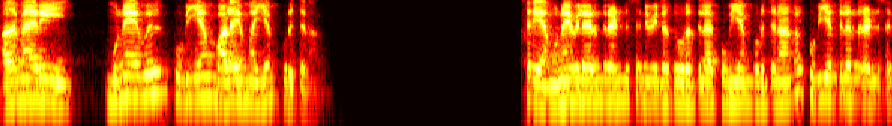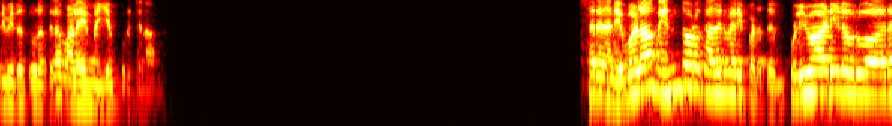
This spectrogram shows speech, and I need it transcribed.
அதே மாதிரி முனைவு குவியம் வளைய மையம் குறிச்சினாங்க சரியா? முனைவில இருந்து ரெண்டு சென்டிமீட்டர் தூரத்துல குவியம் குறிச்சினாங்க குவியத்துல இருந்து ரெண்டு சென்டிமீட்டர் தூரத்துல வளைய மையம் குறிச்சினாங்க சரிதான்? இவ்வளவு எந்த ஒரு கதிர்வரி படத்துக்கும் புலிவாடியில உருவாகிற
